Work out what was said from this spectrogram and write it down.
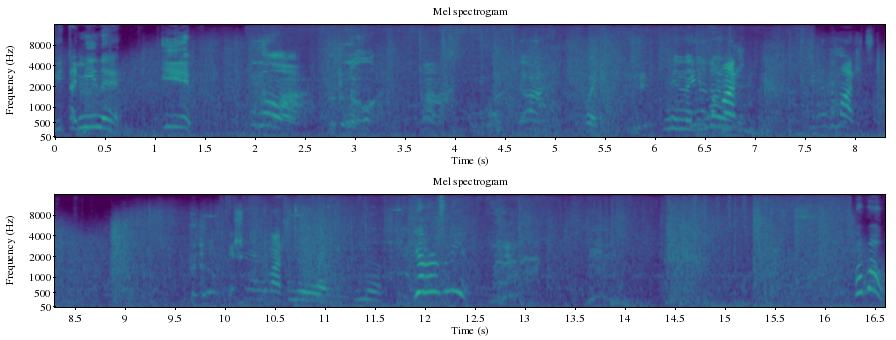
Вітаміни і. Ну, ну. а, да. Ой, він Він наді не мною. дамажить. Він не дамажиться. Більше не дамажиться. Ну, ну. Я розумію. Попав.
